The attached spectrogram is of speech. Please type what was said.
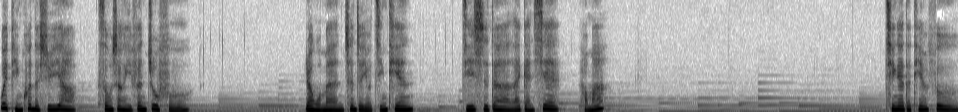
为贫困的需要送上一份祝福。让我们趁着有今天，及时的来感谢，好吗？亲爱的天父，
